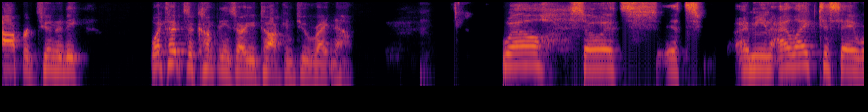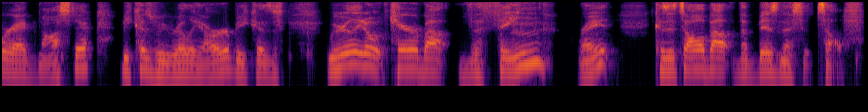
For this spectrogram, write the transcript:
opportunity." What types of companies are you talking to right now? Well, so it's it's I mean, I like to say we're agnostic because we really are because we really don't care about the thing, right? Because it's all about the business itself,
